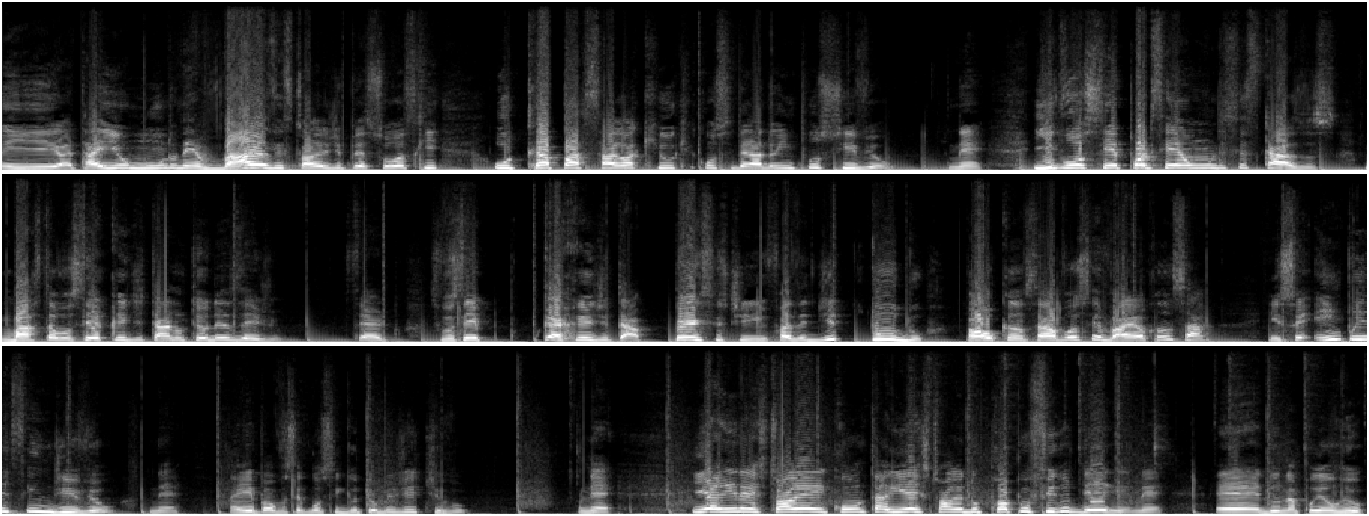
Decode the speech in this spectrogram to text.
e tá aí o mundo, né? Várias histórias de pessoas que ultrapassaram aquilo que é considerado impossível, né? E você pode ser um desses casos. Basta você acreditar no teu desejo, certo? Se você acreditar, persistir e fazer de tudo para alcançar, você vai alcançar. Isso é imprescindível, né? Aí para você conseguir o teu objetivo né? E ali na história ele conta ali a história do próprio filho dele, né? É, do Napoleão Hill,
